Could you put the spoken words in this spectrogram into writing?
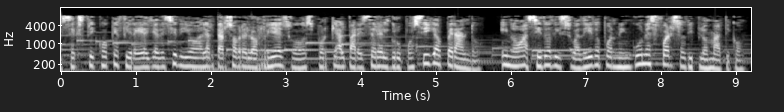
se explicó que Fireye decidió alertar sobre los riesgos porque al parecer el grupo sigue operando, y no ha sido disuadido por ningún esfuerzo diplomático.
